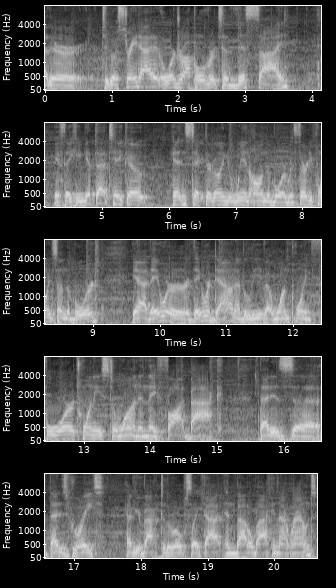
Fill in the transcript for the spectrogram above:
either to go straight at it or drop over to this side. If they can get that takeout, hit and stick, they're going to win on the board. With 30 points on the board, yeah, they were they were down, I believe, at 1.4 20s to one, and they fought back. That is uh, that is great. Have your back to the ropes like that and battle back in that round.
